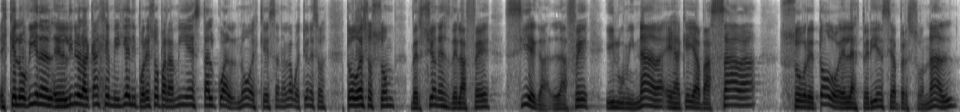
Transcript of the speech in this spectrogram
Es que lo vi en el, libro del Arcángel Miguel y por eso para mí es tal cual. No, es que esa no es la cuestión. Eso, todo eso son versiones de la fe ciega. La fe iluminada es aquella basada sobre todo en la experiencia personal,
